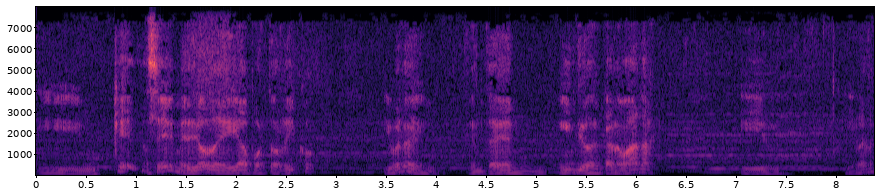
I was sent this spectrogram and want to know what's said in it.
y busqué, no sé, me dio de ir a Puerto Rico y bueno, en- entré en Indios de Canovanas y, y bueno,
